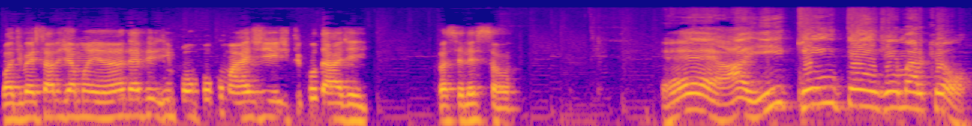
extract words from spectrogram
o adversário de amanhã deve impor um pouco mais de dificuldade aí para a seleção. É, aí quem entende, hein, Marcão?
